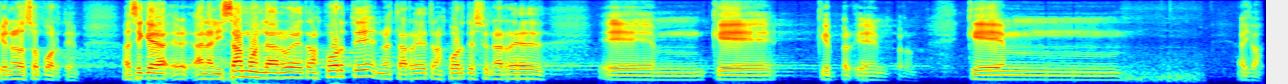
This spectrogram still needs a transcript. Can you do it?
que no lo soporte. Así que eh, analizamos la red de transporte, nuestra red de transporte es una red eh, que, que, perdón, que mm, Ahí va.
